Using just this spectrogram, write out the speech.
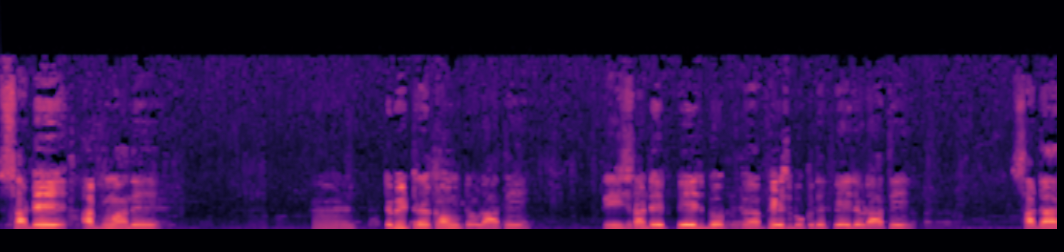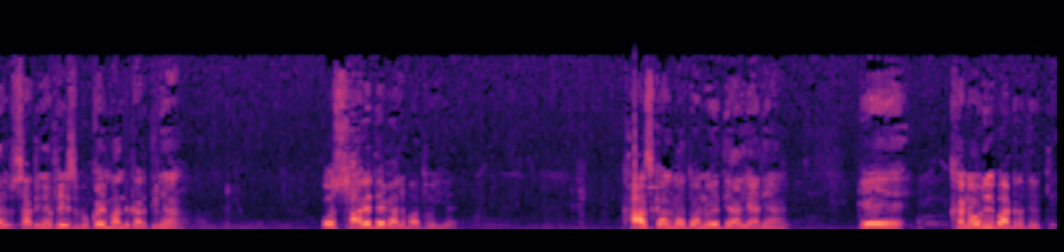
ਸਾਡੇ ਆਗੂਆਂ ਦੇ ਅਹ, ਟਵਿੱਟਰ ਅਕਾਊਂਟ ਉਡਾਤੇ ਪੇਜ ਸਾਡੇ ਫੇਸਬੁੱਕ ਫੇਸਬੁੱਕ ਦੇ ਪੇਜ ਉਡਾਤੇ। ਸਾਡਾ, ਸਾਡੀਆਂ ਫੇਸਬੁੱਕਾਂ ਹੀ ਬੰਦ ਕਰਤੀਆਂ। ਉਹ ਸਾਰੇ ਤੇ ਗੱਲਬਾਤ ਹੋਈ ਹੈ। ਖਾਸ ਗੱਲ ਮੈਂ ਤੁਹਾਨੂੰ ਇਹ ਧਿਆਨ ਲਿਆ ਦਿਆਂ ਕਿ ਖਨੌਰੀ ਬਾਰਡਰ ਦੇ ਉੱਤੇ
